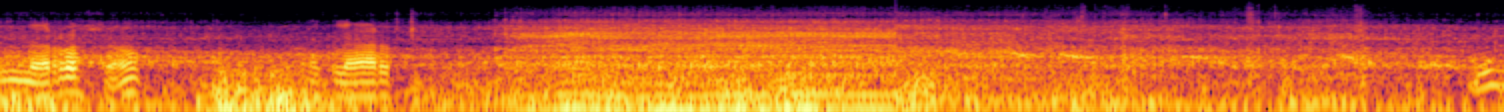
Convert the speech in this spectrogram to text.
Lindo rollo, ¿no? Aclarar. Uy.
